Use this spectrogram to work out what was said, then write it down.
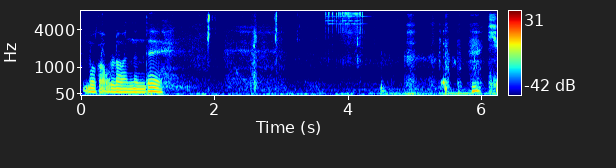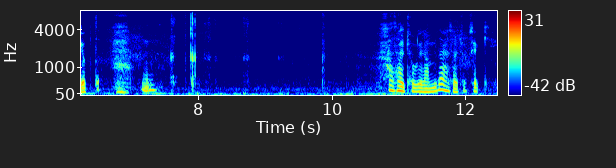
뭐가 올라왔는데 귀엽다. 응. 하살촉이랍니다. 하살촉 새끼.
